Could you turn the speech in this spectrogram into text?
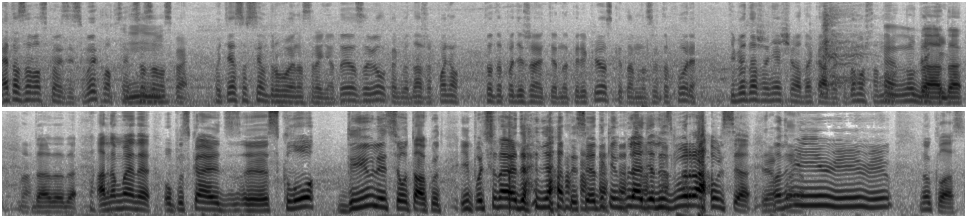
Это заводской здесь, выхлопцы, все Мгм. заводское. У тебя совсем другое настроение. Ты ее завел, как бы даже понял, кто-то подъезжает тебе на перекрестке, там на светофоре. Тебе даже нечего доказывать, потому что, ну, Ну да, прикинь, да, да, да, да. А на мене опускають е, скло, дивляться отак от і Починають ганятися. Я такий, блядь, я не збирався. Я Вони понял. вів-вів-вів. Ну клас.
